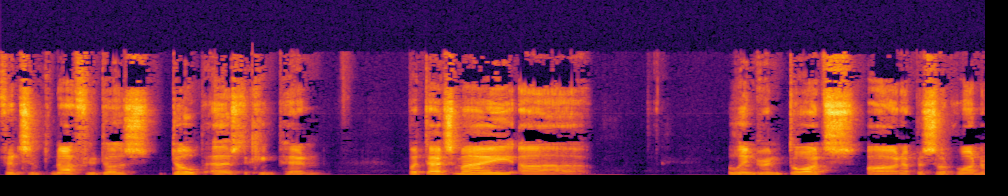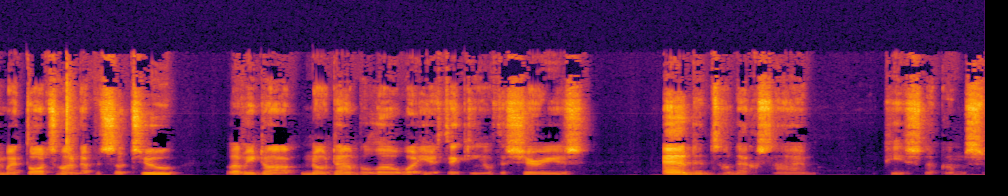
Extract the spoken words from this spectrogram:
Vincent D'Onofrio does dope as the Kingpin, but that's my uh, lingering thoughts on episode one and my thoughts on episode two. Let me know down below what you're thinking of the series. And until next time, peace, Snookums.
